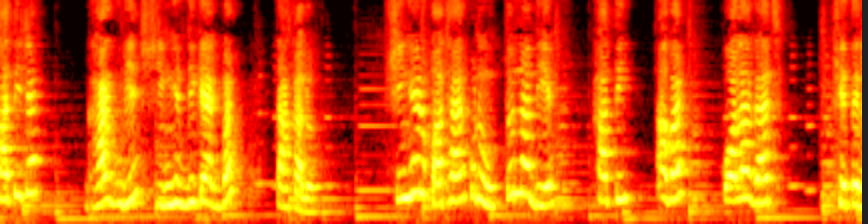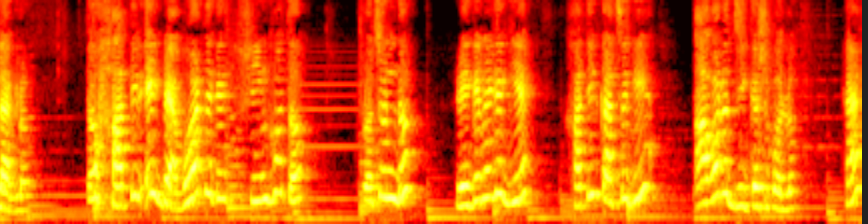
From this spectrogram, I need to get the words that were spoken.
হাতিটা ঘাড় ঘুরিয়ে সিংহের দিকে একবার তাকালো। সিংহের কথার কোনো উত্তর না দিয়ে হাতি আবার কলা গাছ খেতে লাগল। তো হাতির এই ব্যবহার থেকে সিংহ তো প্রচণ্ড রেগে মেগে গিয়ে হাতির কাছে গিয়ে আবারও জিজ্ঞাসা করল হ্যাঁ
